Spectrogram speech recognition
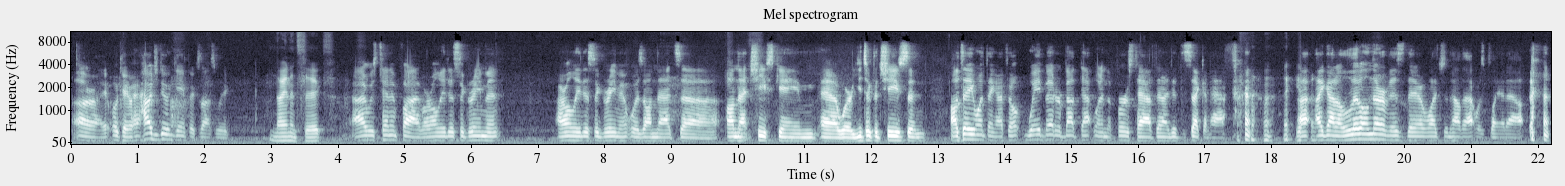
All right. Okay. How'd you do in game picks last week? Nine and six. I was ten and five. Our only disagreement, our only disagreement was on that uh, on that Chiefs game uh, where you took the Chiefs, and I'll tell you one thing: I felt way better about that one in the first half than I did the second half. yeah. I, I got a little nervous there watching how that was playing out.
